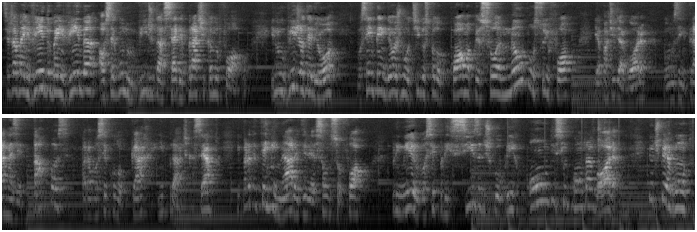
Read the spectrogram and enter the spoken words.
Seja bem-vindo, bem-vinda ao segundo vídeo da série Praticando Foco. E no vídeo anterior, você entendeu os motivos pelo qual uma pessoa não possui foco e a partir de agora vamos entrar nas etapas para você colocar em prática, certo? E para determinar a direção do seu foco, primeiro você precisa descobrir onde se encontra agora. Eu te pergunto,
